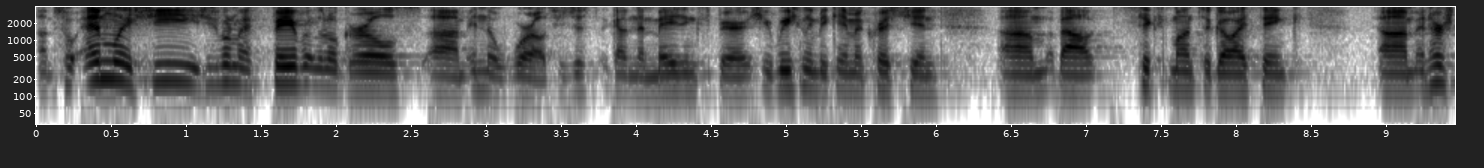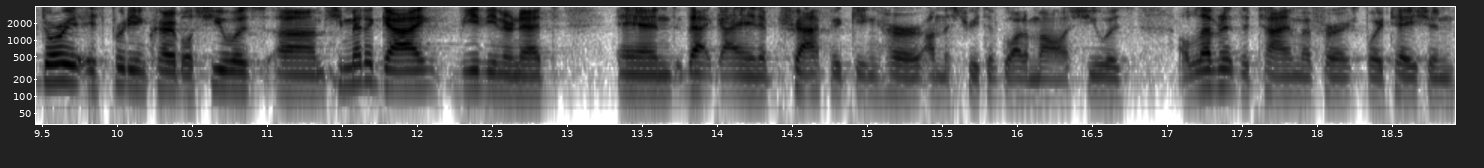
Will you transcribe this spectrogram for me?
Um, so Emily, she, she's one of my favorite little girls um, in the world. She's just got an amazing spirit. She recently became a Christian um, about six months ago, I think. Um, and her story is pretty incredible. She was um, she met a guy via the internet, and that guy ended up trafficking her on the streets of Guatemala. She was 11 at the time of her exploitation.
